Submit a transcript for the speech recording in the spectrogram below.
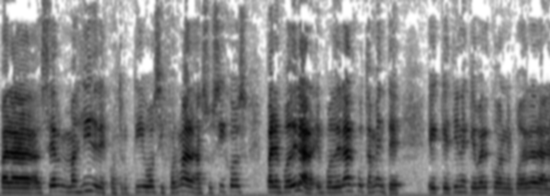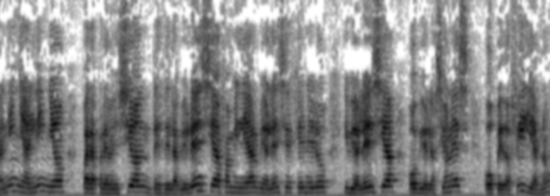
para ser más líderes constructivos y formar a sus hijos para empoderar, empoderar justamente eh, que tiene que ver con empoderar a la niña, al niño, para prevención desde la violencia familiar, violencia de género y violencia o violaciones o pedofilia, ¿no?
